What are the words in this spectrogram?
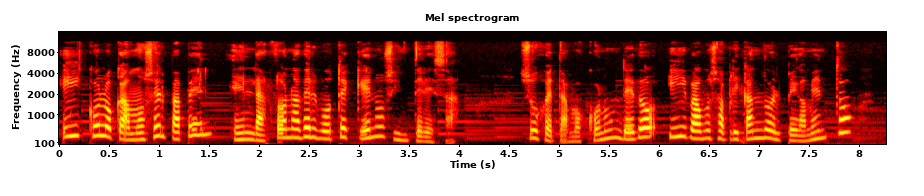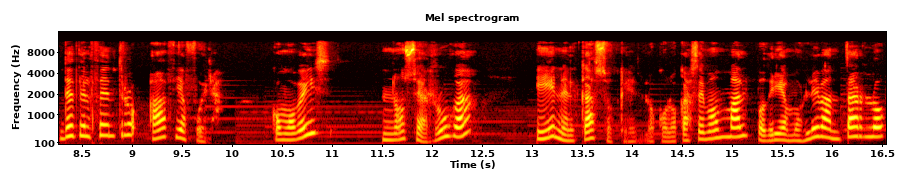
y colocamos el papel en la zona del bote que nos interesa. Sujetamos con un dedo y vamos aplicando el pegamento desde el centro hacia afuera. Como veis, no se arruga y en el caso que lo colocásemos mal podríamos levantarlo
